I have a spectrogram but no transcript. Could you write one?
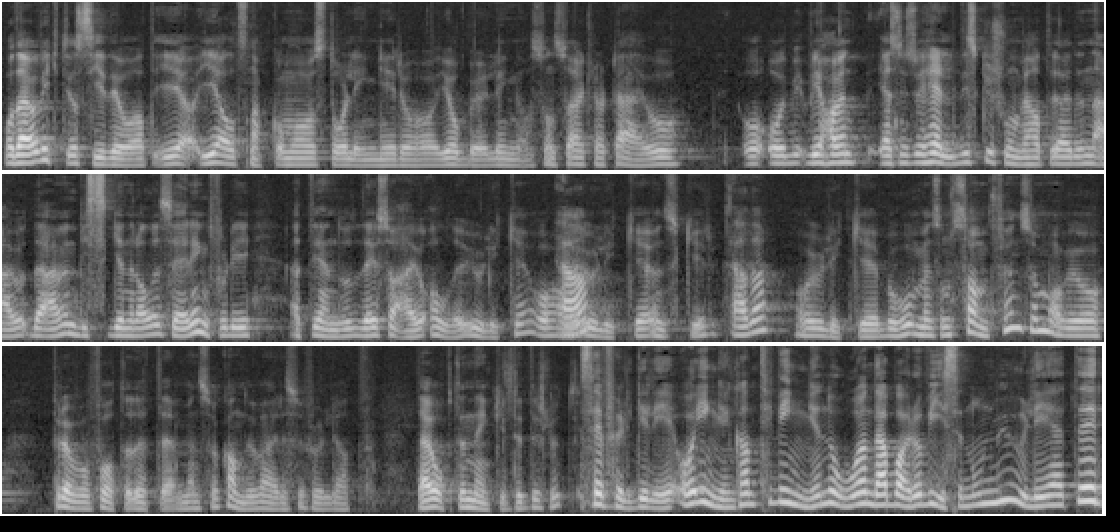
Og det er jo viktig å si det også, at i, i alt snakk om å stå lenger og jobbe lenge, og sånn, så er det klart det er jo og, og vi, vi en, jeg synes jo Hele diskusjonen vi har hatt i dag, er jo, det er jo en viss generalisering. fordi at the end of the day så er jo alle ulike og har ja. ulike ønsker ja og ulike behov. Men som samfunn så må vi jo prøve å få til dette. Men så kan det jo være selvfølgelig at det er jo opp til den enkelte til slutt. Selvfølgelig. Og ingen kan tvinge noen. Det er bare å vise noen muligheter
